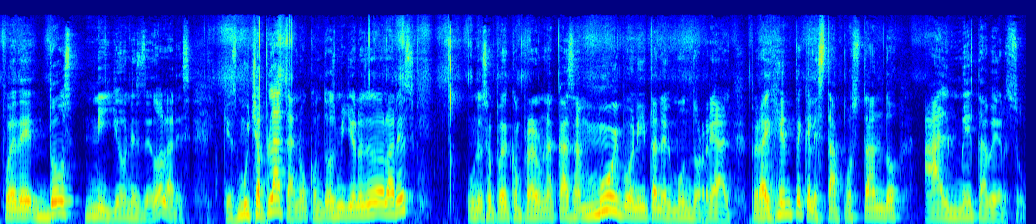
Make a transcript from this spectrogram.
fue de 2 millones de dólares, que es mucha plata, ¿no? Con 2 millones de dólares uno se puede comprar una casa muy bonita en el mundo real, pero hay gente que le está apostando al metaverso.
